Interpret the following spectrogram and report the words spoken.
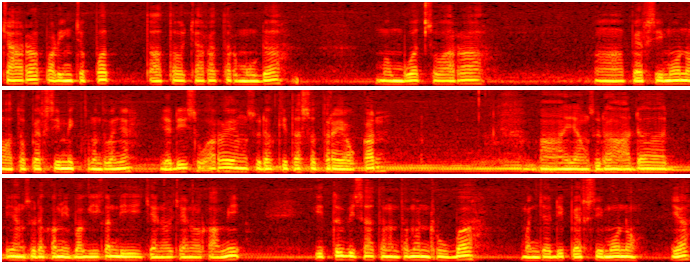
cara paling cepat atau cara termudah membuat suara versi mono atau versi mic teman-teman ya. Jadi suara yang sudah kita stereokan uh, yang sudah ada yang sudah kami bagikan di channel-channel kami itu bisa teman-teman rubah menjadi versi mono ya.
